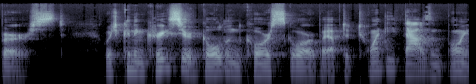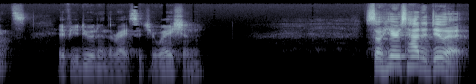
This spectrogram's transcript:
burst, which can increase your golden core score by up to 20,000 points if you do it in the right situation. So here's how to do it.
